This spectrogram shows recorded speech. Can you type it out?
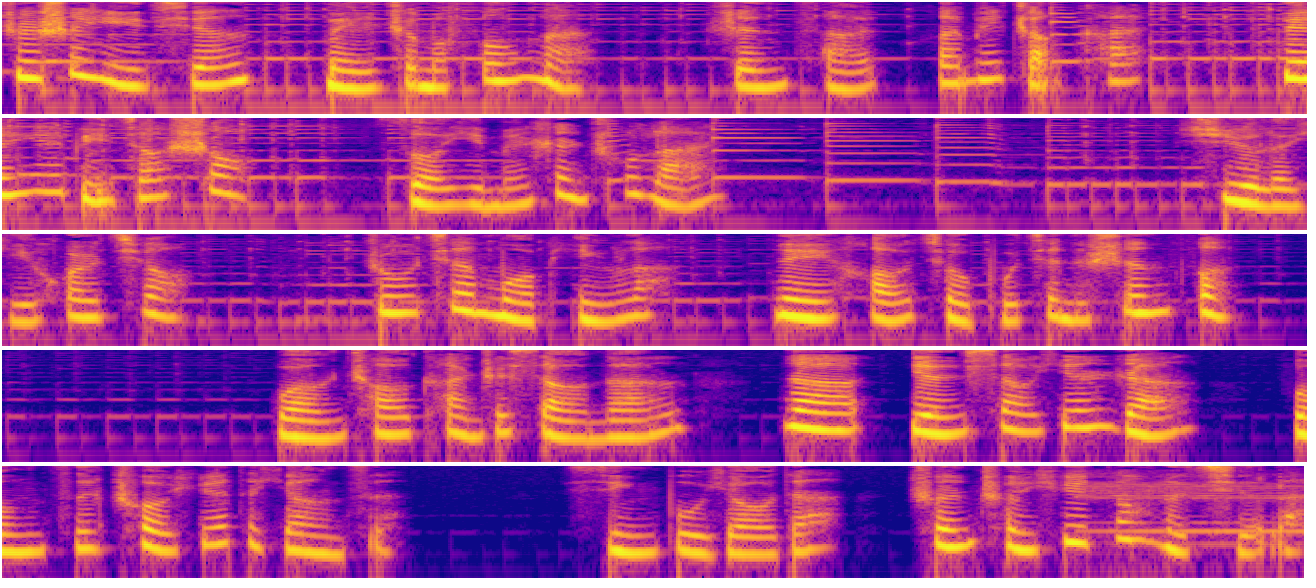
只是以前没这么丰满，身材还没长开，脸也比较瘦，所以没认出来。叙了一会儿旧，逐渐抹平了那好久不见的身份。王超看着小南那言笑嫣然、风姿绰约的样子，心不由得蠢蠢欲动了起来。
